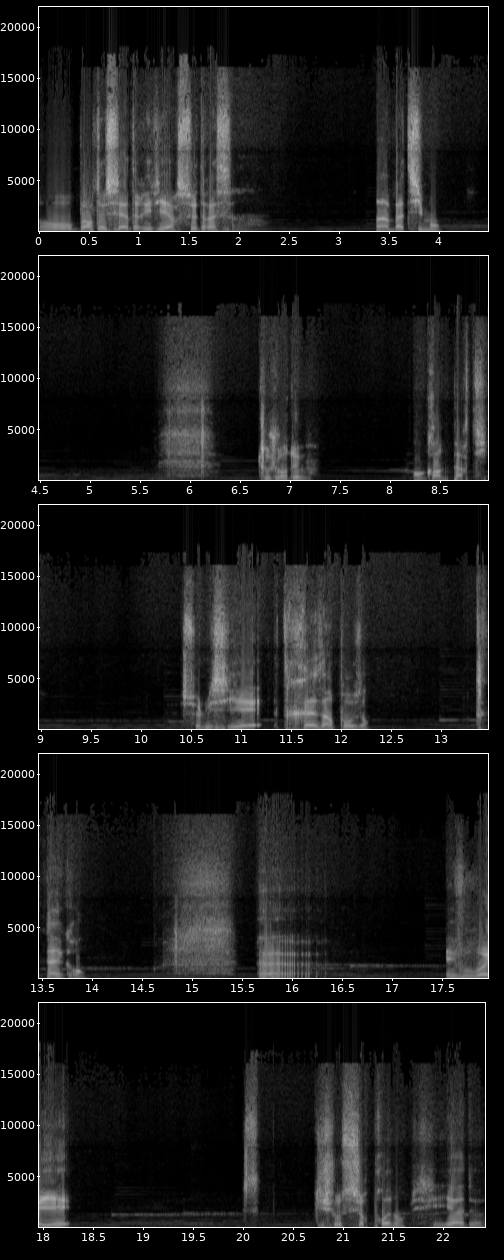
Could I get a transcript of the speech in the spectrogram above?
Au bord de cette rivière se dresse un, bâtiment, toujours debout, en grande partie. Celui-ci est très imposant, très grand. Euh, et vous voyez des choses surprenantes puisqu'il y a de,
